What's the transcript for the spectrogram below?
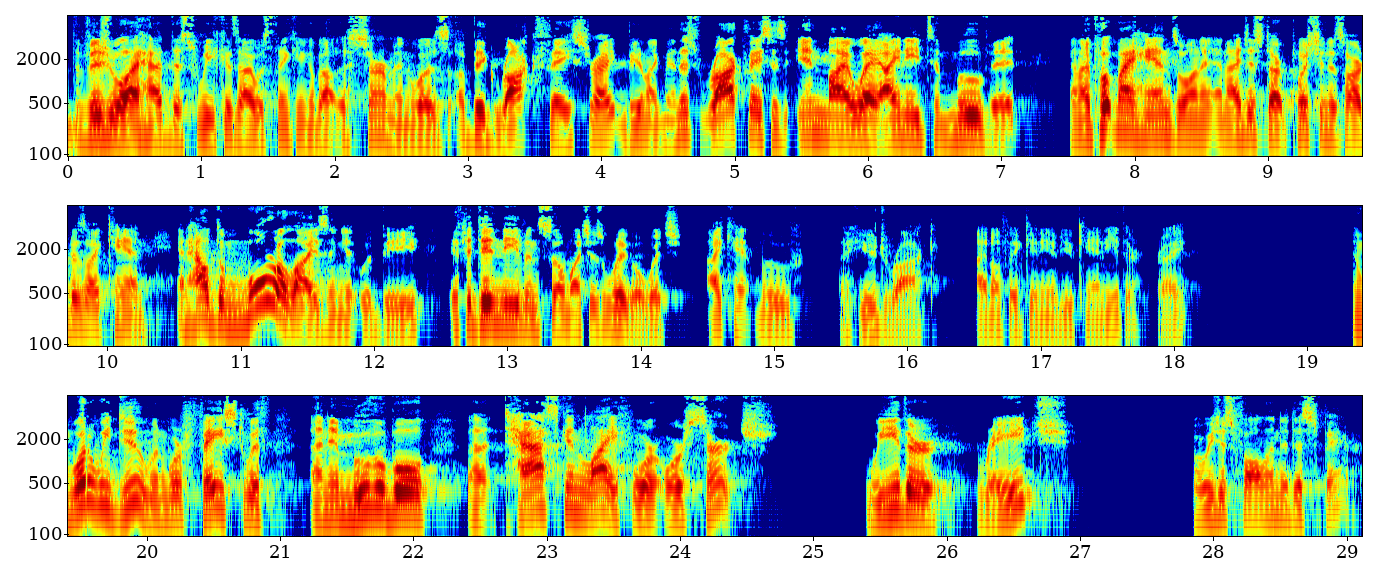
The visual I had this week as I was thinking about this sermon was a big rock face, right? And being like, man, this rock face is in my way. I need to move it. And I put my hands on it and I just start pushing as hard as I can. And how demoralizing it would be if it didn't even so much as wiggle, which I can't move a huge rock. I don't think any of you can either, right? And what do we do when we're faced with an immovable uh, task in life or, or search? We either rage or we just fall into despair.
